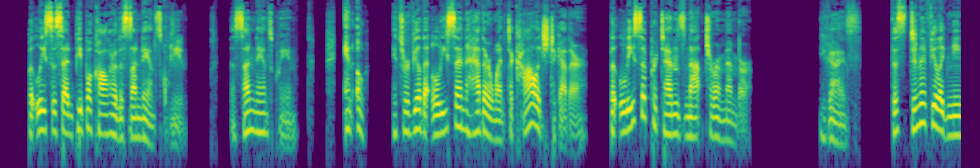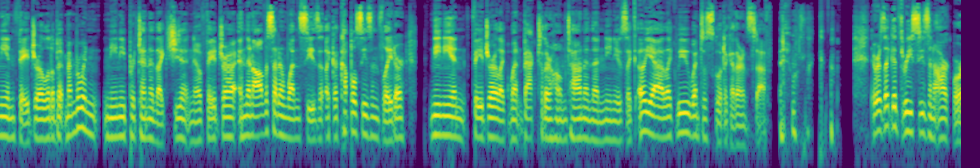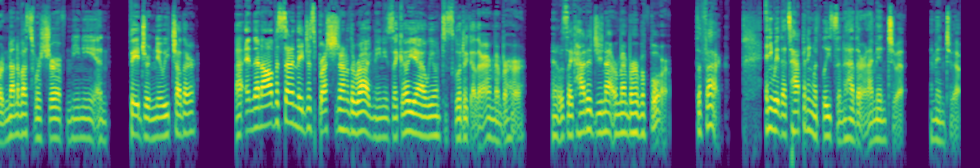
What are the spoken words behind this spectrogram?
But Lisa said people call her the Sundance Queen. The Sundance Queen. And oh, it's revealed that Lisa and Heather went to college together, but Lisa pretends not to remember. You guys, this didn't feel like Nene and Phaedra a little bit? Remember when Nene pretended like she didn't know Phaedra, and then all of a sudden one season, like a couple seasons later, Nene and Phaedra like went back to their hometown, and then Nene was like, "Oh yeah, like we went to school together and stuff." there was like a three season arc where none of us were sure if Nene and Phaedra knew each other, uh, and then all of a sudden they just brushed it under the rug. Nene's like, oh yeah, we went to school together. I remember her. And it was like, how did you not remember her before? The fact. Anyway, that's happening with Lisa and Heather, and I'm into it. I'm into it.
